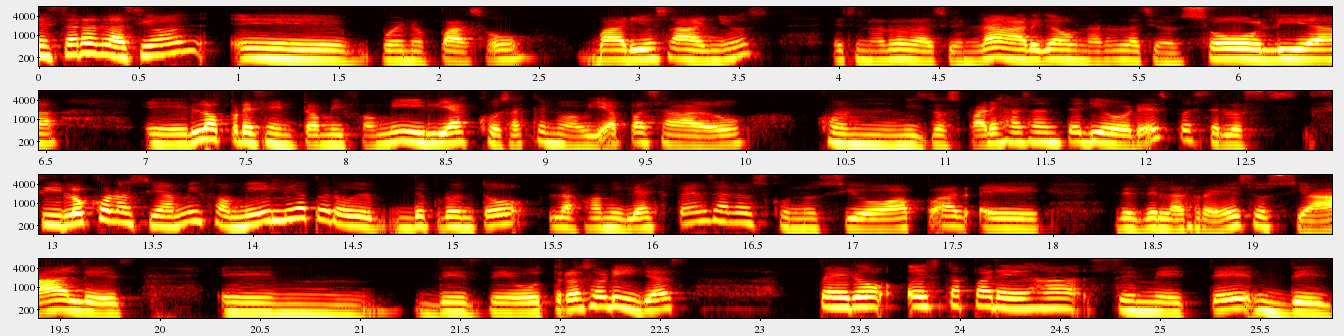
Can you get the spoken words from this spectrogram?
esta relación, eh, bueno, paso varios años, es una relación larga, una relación sólida, eh, lo presento a mi familia, cosa que no había pasado con mis dos parejas anteriores, pues los, sí lo conocía mi familia, pero de, pronto la familia extensa los conoció eh, desde las redes sociales, em, desde otras orillas, pero esta pareja se mete de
